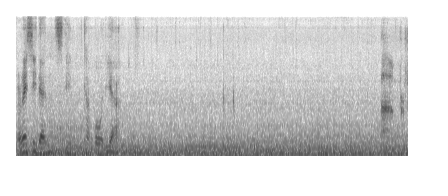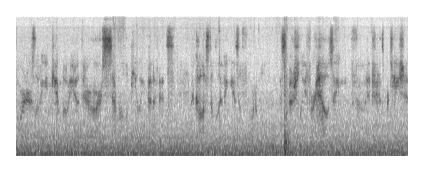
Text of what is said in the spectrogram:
residents in Cambodia? Um, for foreigners living in Cambodia, there are several appealing benefits. The cost of living is affordable, especially for housing, food, and transportation,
